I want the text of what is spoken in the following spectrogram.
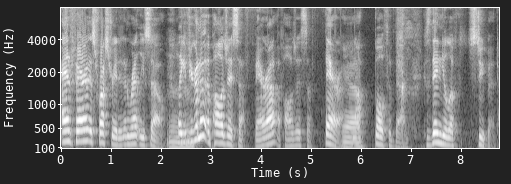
And Farrah is frustrated, and rightly so. Like, if you're gonna apologize to Farrah, apologize to Farrah, Yeah. not both of them, because then you look stupid.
